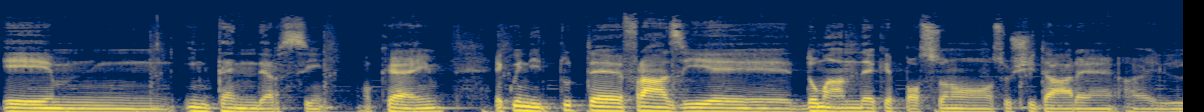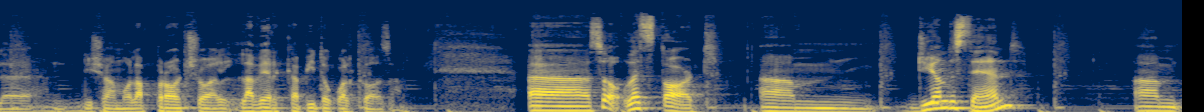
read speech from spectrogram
e um, intendersi, ok? E quindi tutte frasi e domande che possono suscitare uh, il, diciamo, l'approccio all'aver capito qualcosa. Uh, so, let's start. Um, do you understand? Um,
